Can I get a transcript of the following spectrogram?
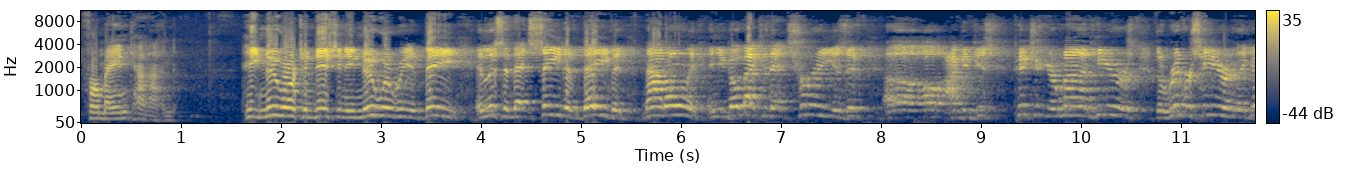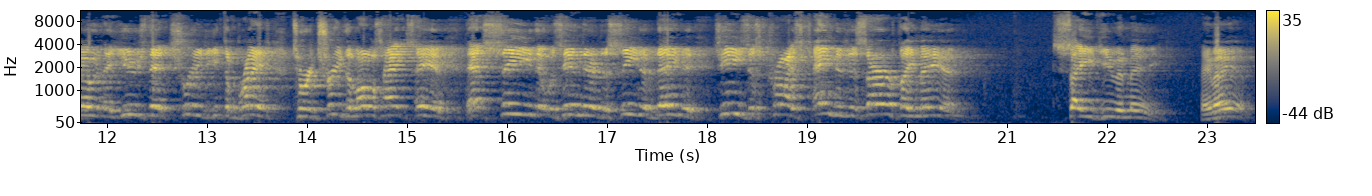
for mankind. He knew our condition. He knew where we'd be. And listen, that seed of David, not only, and you go back to that tree as if uh, uh, I could just picture your mind here as the river's here, and they go and they use that tree to get the branch to retrieve the lost axe head. That seed that was in there, the seed of David, Jesus Christ came to this earth, amen. Save you and me. Amen.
